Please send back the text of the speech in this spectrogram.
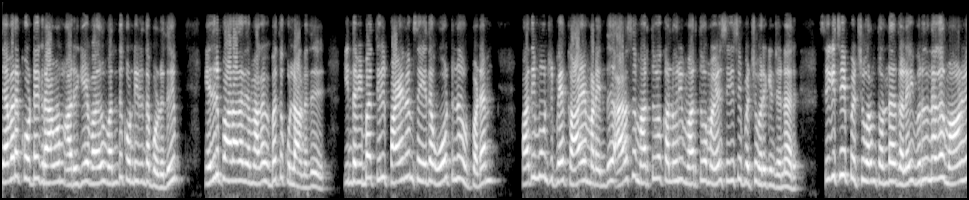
செவரக்கோட்டை கிராமம் அருகே வரும் வந்து கொண்டிருந்த பொழுது எதிர்பாராத விதமாக விபத்துக்குள்ளானது. இந்த விபத்தில் பயணம் செய்த ஓட்டுநர் உட்பட பதிமூன்று பேர் காயமடைந்து அரசு மருத்துவக் கல்லூரி மருத்துவமனையில் சிகிச்சை பெற்று வருகின்றனர். சிகிச்சை பெற்று வரும் தொண்டர்களை விருதுநகர் மாநில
